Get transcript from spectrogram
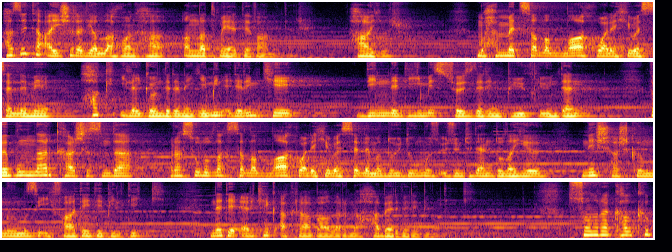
Hazreti Ayşe radıyallahu anha anlatmaya devam eder. Hayır, Muhammed sallallahu aleyhi ve sellemi hak ile gönderene yemin ederim ki dinlediğimiz sözlerin büyüklüğünden ve bunlar karşısında Resulullah sallallahu aleyhi ve selleme duyduğumuz üzüntüden dolayı ne şaşkınlığımızı ifade edebildik ne de erkek akrabalarına haber verebildik. Sonra kalkıp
